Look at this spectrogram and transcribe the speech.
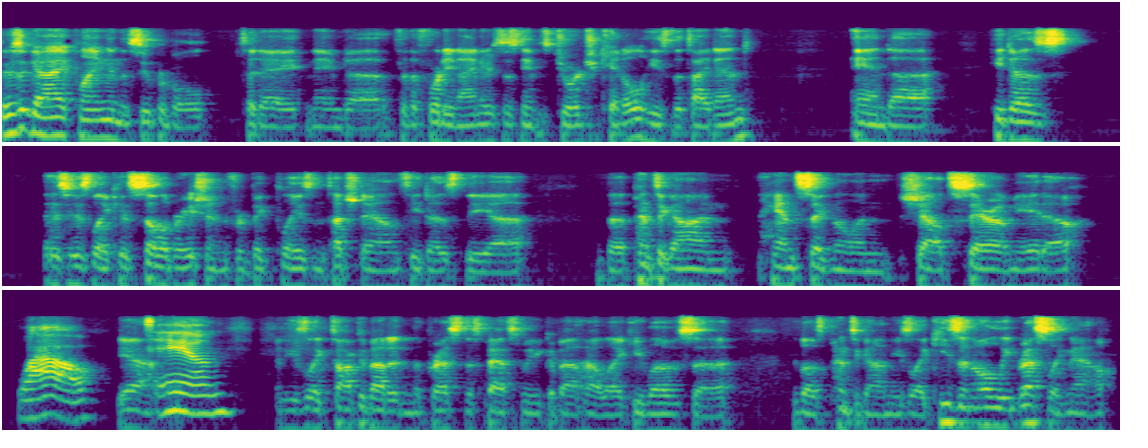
There's a guy playing in the Super Bowl today named uh, for the 49ers. His name is George Kittle. He's the tight end, and uh, he does as his like his celebration for big plays and touchdowns. He does the uh, the Pentagon hand signal and shouts "Cero Miedo." Wow. Yeah, Damn. and he's like talked about it in the press this past week about how like he loves uh, he loves Pentagon. He's like he's in all elite wrestling now.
